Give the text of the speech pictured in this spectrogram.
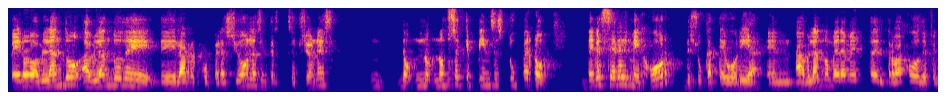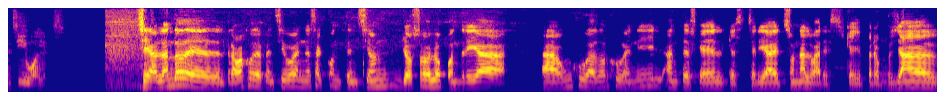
pero hablando, hablando de, de la recuperación, las intercepciones, no, no, no, sé qué piensas tú, pero debe ser el mejor de su categoría, en, hablando meramente del trabajo defensivo, Alex. Sí, hablando del trabajo defensivo en esa contención, yo solo pondría a un jugador juvenil antes que él, que sería Edson Álvarez, que, pero pues ya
